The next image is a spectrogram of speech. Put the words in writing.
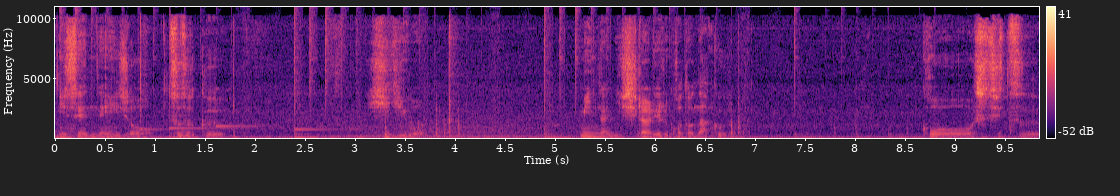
2,000年以上続く秘儀をみんなに知られることなく皇室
